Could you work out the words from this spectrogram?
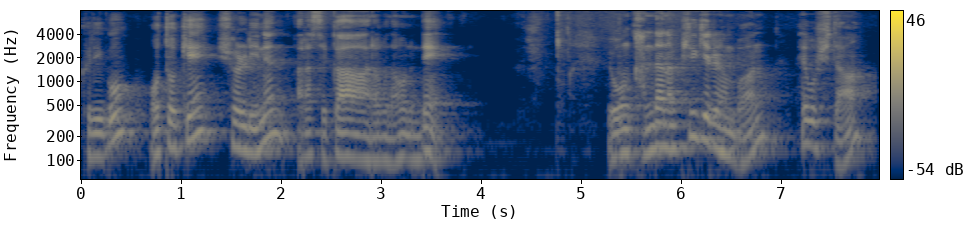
그리고 어떻게 셜리는 알았을까라고 나오는데 요건 간단한 필기를 한번 해봅시다.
